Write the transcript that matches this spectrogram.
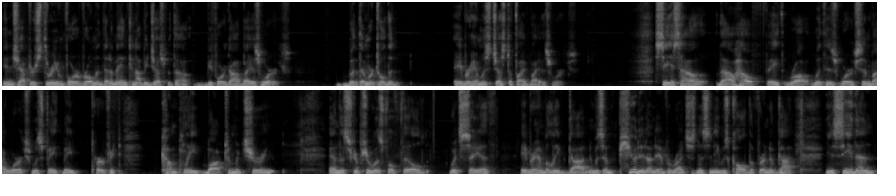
in chapters 3 and 4 of Romans that a man cannot be just without, before God by his works. But then we're told that Abraham was justified by his works. Seest how thou how faith wrought with his works, and by works was faith made perfect, complete, brought to maturing. And the scripture was fulfilled which saith, Abraham believed God and was imputed unto him for righteousness, and he was called the friend of God. You see then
